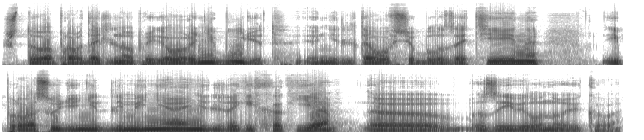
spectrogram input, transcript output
что оправдательного приговора не будет. Не для того все было затеяно, и правосудие не для меня, и не для таких, как я, заявила Новикова.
